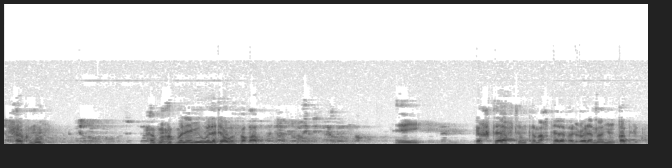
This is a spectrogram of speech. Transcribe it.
حكمه؟ حكم حكم اليمين ولا توبة فقط؟ إيه اختلفتم كما اختلف العلماء من قبلكم.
